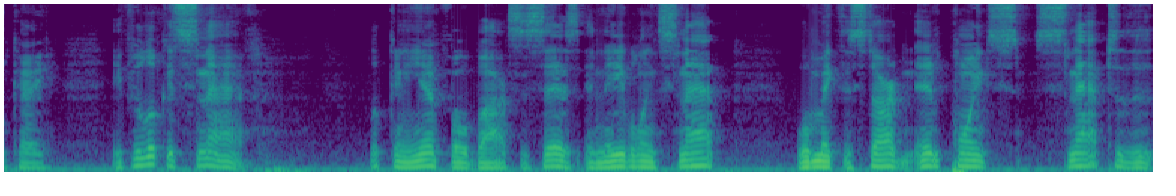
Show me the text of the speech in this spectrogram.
Okay, if you look at Snap, look in the info box, it says enabling Snap will make the start and end points snap to the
